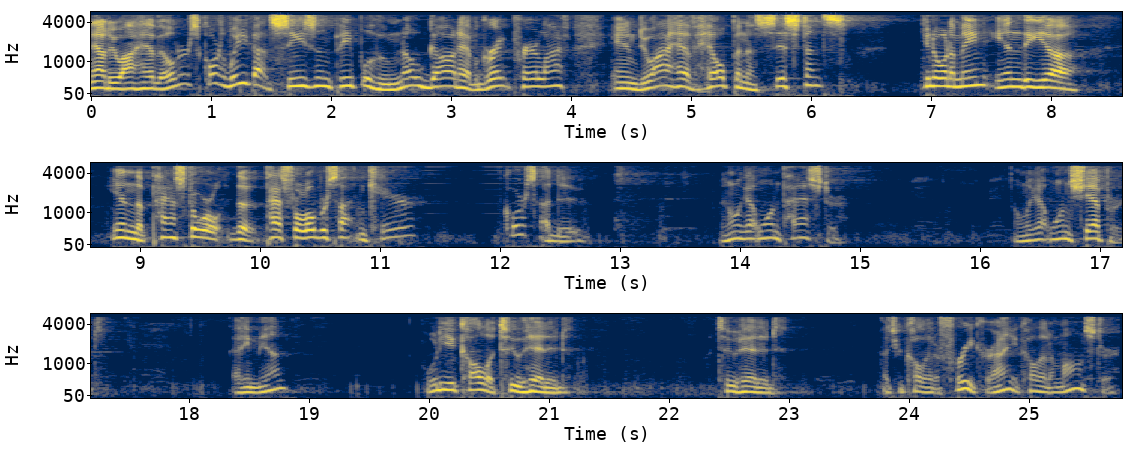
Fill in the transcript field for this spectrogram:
Now, do I have elders? Of course, we got seasoned people who know God, have a great prayer life, and do I have help and assistance? You know what I mean? In the uh, in the pastoral the pastoral oversight and care? Of course I do. I only got one pastor. I only got one shepherd. Amen. What do you call a two-headed? A two-headed. That you call it a freak, right? You call it a monster.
